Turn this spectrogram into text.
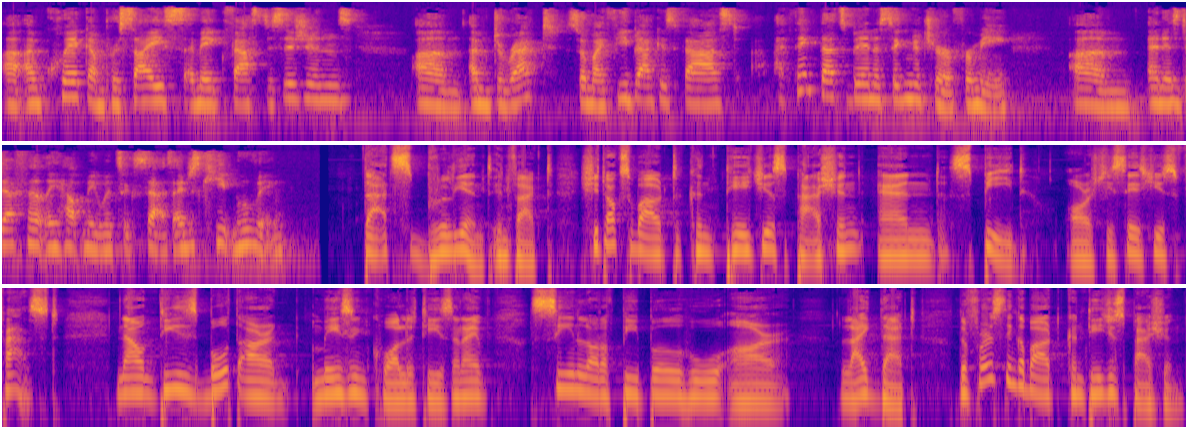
Uh, I'm quick, I'm precise, I make fast decisions. Um, I'm direct, so my feedback is fast. I think that's been a signature for me, um, and has definitely helped me with success. I just keep moving. That's brilliant. In fact, she talks about contagious passion and speed, or she says she's fast. Now, these both are amazing qualities, and I've seen a lot of people who are like that. The first thing about contagious passion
